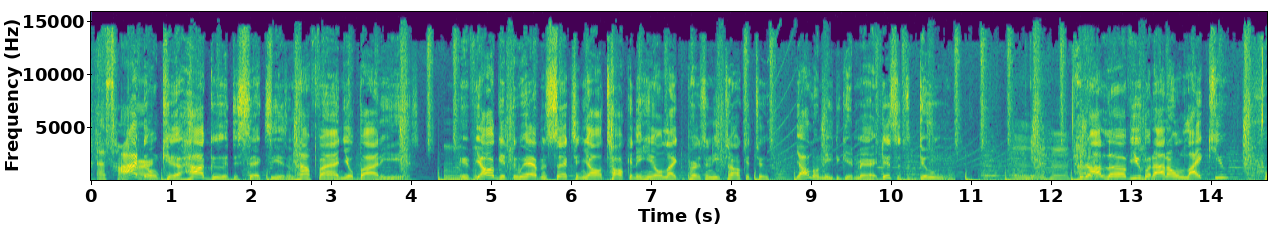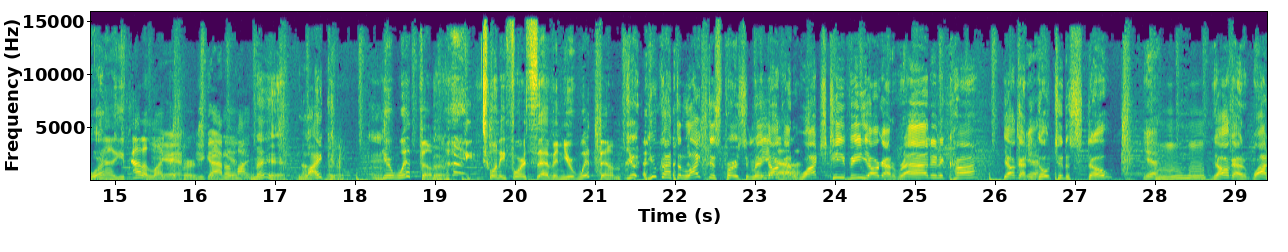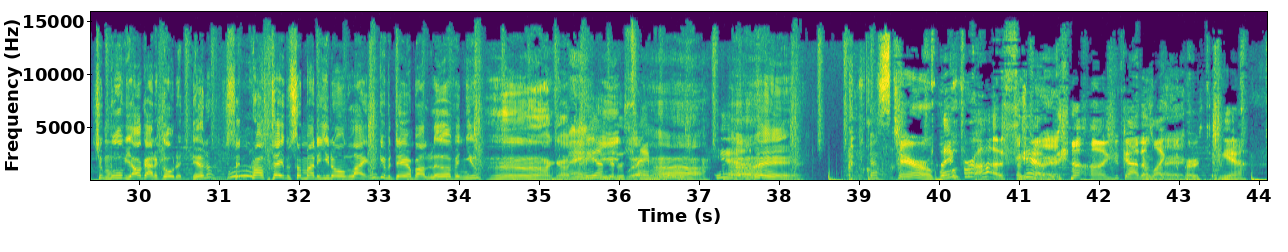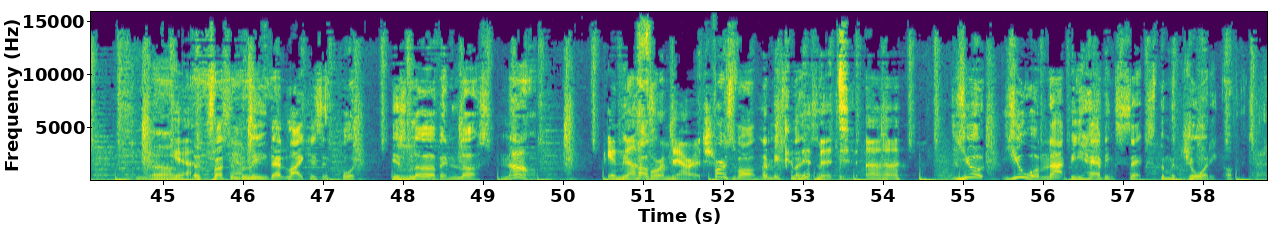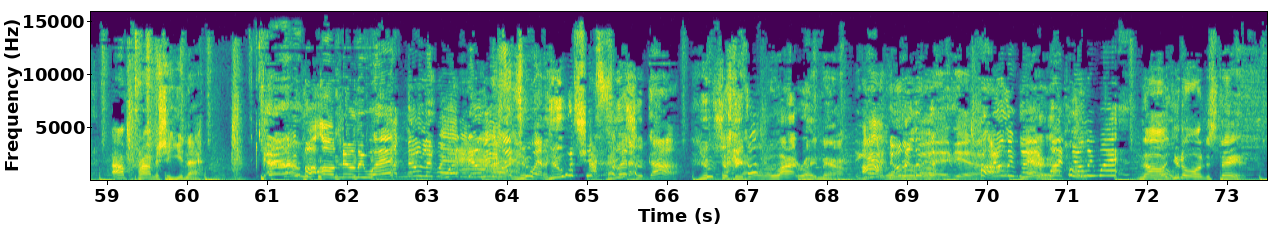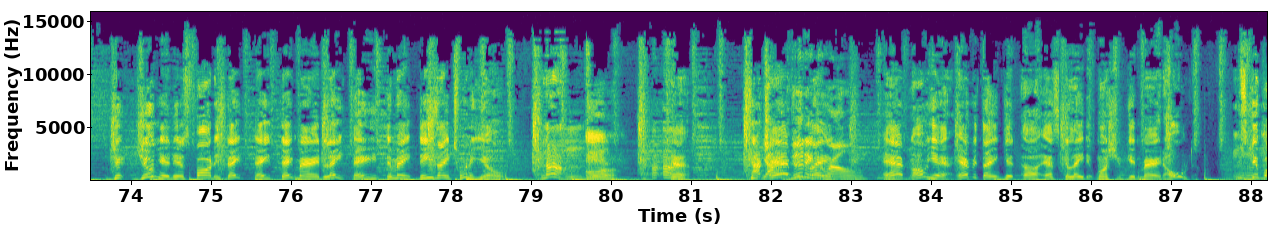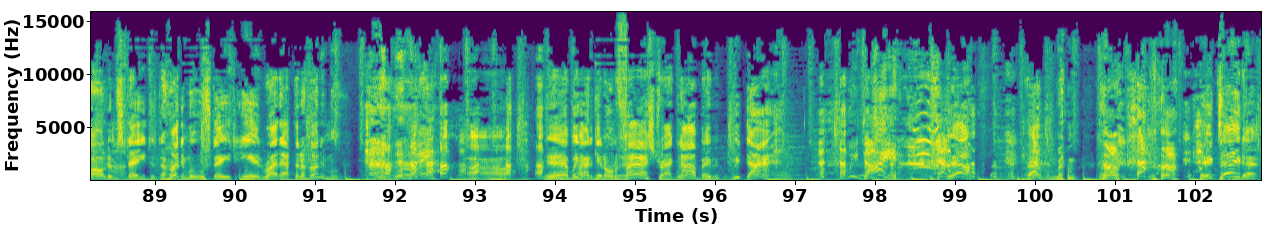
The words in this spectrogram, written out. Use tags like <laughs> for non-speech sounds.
That's hard. I don't care how good the sex is and how fine your body is. Mm-hmm. If y'all get through having sex and y'all talking and he don't like the person he talking to, y'all don't need to get married. This is doom. Mm-hmm. You know, I love you, but I don't like you. What? Yeah, you gotta like Yeah, a person. you gotta yeah. like- Man, like him. You're with them <laughs> 24 7. You're with them. You, you got to like this person, man. Y'all got to watch TV. Y'all got to ride in a car. Y'all got to go to the store. Yeah. Mm-hmm. Y'all got to watch a movie. Y'all got to go to dinner. Sitting across the table with somebody you don't like. Don't give a damn about loving you. I got Man. Be under the same roof. Ah, Yeah. man. That's terrible. Same for us. That's yeah. <laughs> Uh-uh. You gotta That's like the person. Yeah. Uh, Yeah. Trust and believe. That like is important. It's love and lust. No. Enough Because- for a marriage. First of all, let me explain. Commitment. Uh huh. You you will not be having sex the majority of the time. I promise you, you're not. <laughs> oh, newlywed. <laughs> newlywed. What newlywed? You, you, you, What you you should, God. You should be doing a lot right now. Yeah, newlywed. yeah. Newlywed. Yeah. What newlywed? No, you don't understand. Ju- Junior in his forties, they they they married late. They them ain't these ain't twenty year olds. No. Uh, yeah. See, Y'all good and everything- grown. ev- oh yeah, everything get uh, escalated once you get married older. You skip all them stages. The honeymoon stage end right after the honeymoon. <laughs> wow. Yeah, we got to get on the fast track now, baby. We dying. <laughs> We dying. <laughs> Yeah. <laughs> they tell you that.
